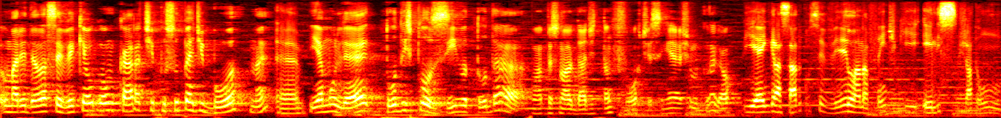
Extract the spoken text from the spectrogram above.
O marido dela, você vê que é um cara, tipo, super de boa, né? É, E a mulher toda explosiva, toda uma personalidade tão forte, assim, eu acho muito legal. E é engraçado que você vê lá na frente que eles já estão,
